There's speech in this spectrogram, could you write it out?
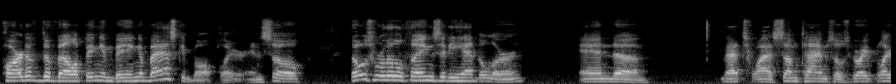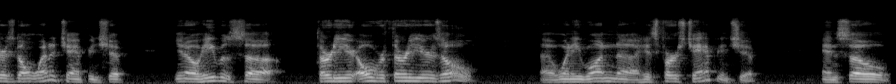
part of developing and being a basketball player. And so, those were little things that he had to learn, and um, that's why sometimes those great players don't win a championship you know, he was uh, 30 year, over 30 years old uh, when he won uh, his first championship. And so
